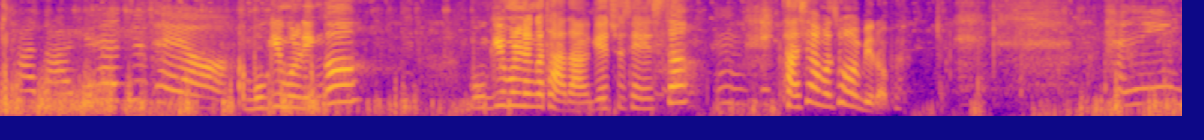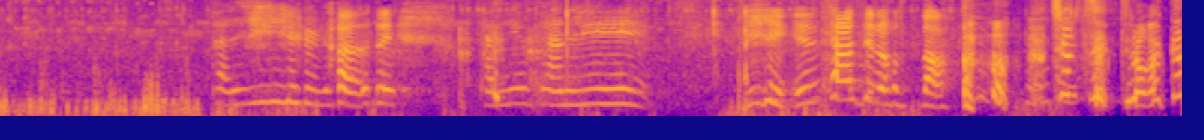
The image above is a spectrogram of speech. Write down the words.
다 나게 해주세요. 아, 모기 물린 거? 모기 물린 거 다 나게 해주세요 했어? 다시 한번 손을 밀어봐 달리 달리 달리 달리 이게 사들었어. 춥지? 들어갈까?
